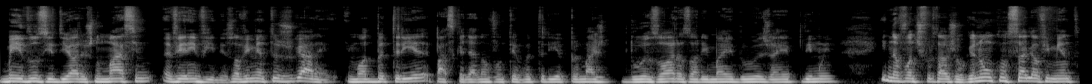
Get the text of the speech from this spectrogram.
meia dúzia de horas no máximo a verem vídeos. Obviamente, a jogarem em modo bateria, pá, se calhar não vão ter bateria para mais de duas horas, hora e meia, duas, já é pedir muito, e não vão desfrutar o jogo. Eu não aconselho, obviamente,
